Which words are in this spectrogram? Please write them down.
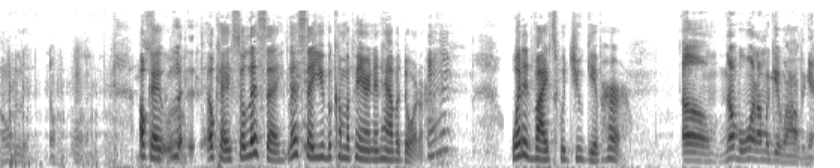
I don't do that. No. Okay, okay. So let's say let's say you become a parent and have a daughter. Mm-hmm. What advice would you give her? Um, number one, I'm gonna give her all the game.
